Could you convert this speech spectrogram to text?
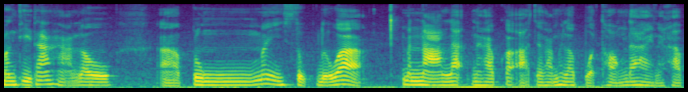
บางทีถ้าอาหารเราปรุงไม่สุกหรือว่ามันนานแล้วนะครับ ก็อาจจะทำให้เราปวดท้องได้นะครับ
